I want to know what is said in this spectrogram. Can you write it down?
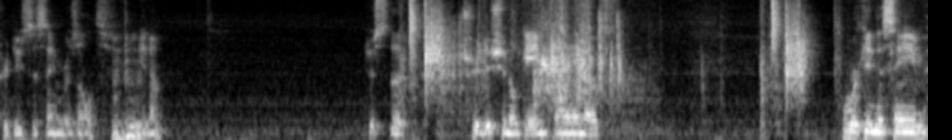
produce the same results, Mhm. you know? Just the traditional game plan of working the same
